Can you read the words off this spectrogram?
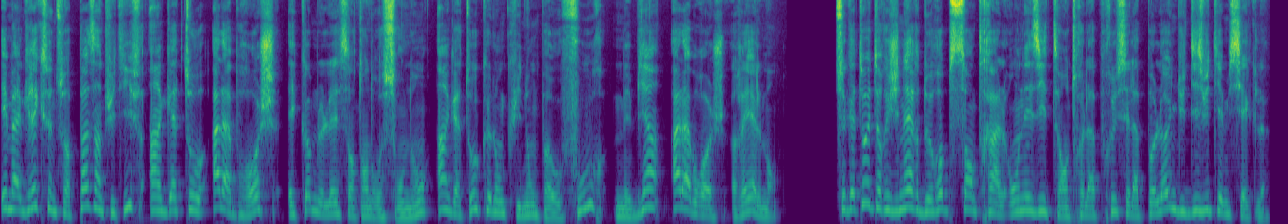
Et malgré que ce ne soit pas intuitif, un gâteau à la broche est, comme le laisse entendre son nom, un gâteau que l'on cuit non pas au four, mais bien à la broche, réellement. Ce gâteau est originaire d'Europe centrale, on hésite entre la Prusse et la Pologne du XVIIIe siècle.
